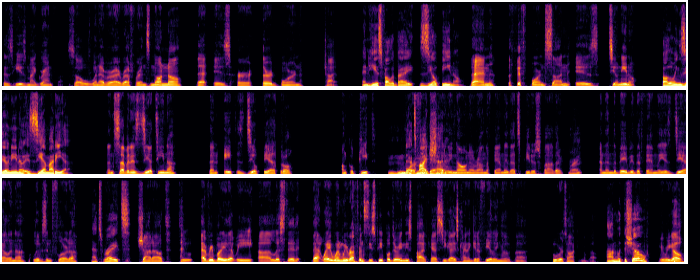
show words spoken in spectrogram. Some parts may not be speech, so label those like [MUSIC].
because he is my grandfather. So whenever I reference nonno, that is her third born child. And he is followed by Zio Pino. Then the fifth born son is Zio Nino. Following Zio Nino is Zia Maria. Then seven is Zia Tina. Then eight is Zio Pietro. Uncle Pete. Hmm more that's my dad. known around the family. That's Peter's father. Right. And then the baby of the family is Zia Lina, lives in Florida. That's right. Shout out to everybody that we uh, listed. That way, when we reference these people during these podcasts, you guys kind of get a feeling of uh, who we're talking about. On with the show. Here we go.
